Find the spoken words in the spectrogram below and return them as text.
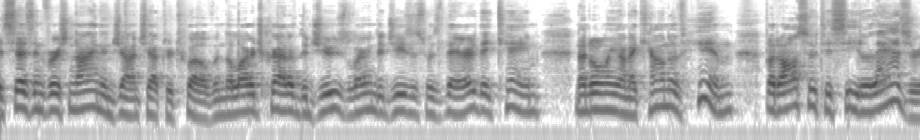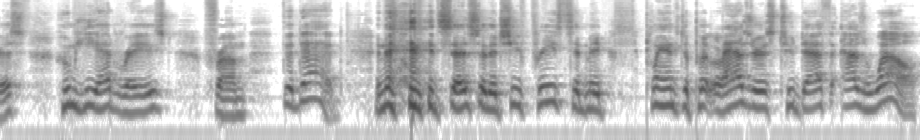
It says in verse 9 in John chapter 12 When the large crowd of the Jews learned that Jesus was there, they came not only on account of him, but also to see Lazarus, whom he had raised from the dead. And then it says, So the chief priests had made plans to put Lazarus to death as well.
